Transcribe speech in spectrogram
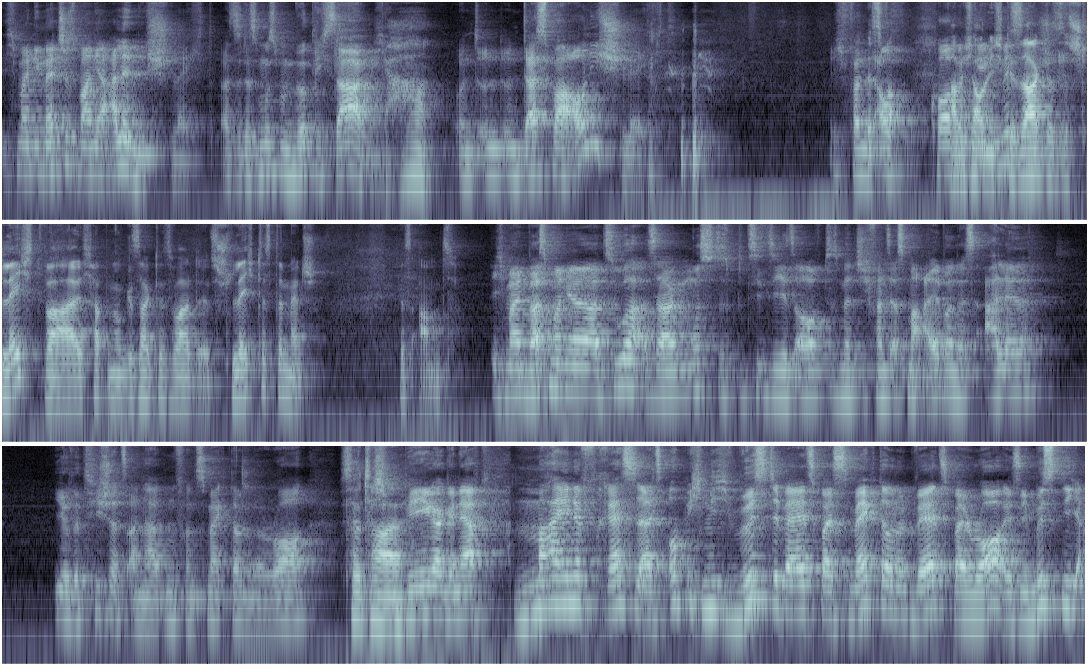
ich meine, die Matches waren ja alle nicht schlecht. Also das muss man wirklich sagen. Ja, Und, und, und das war auch nicht schlecht. Ich fand Das auch Corbin habe ich auch nicht gesagt, dass es schlecht war. Ich habe nur gesagt, es war das schlechteste Match des Abends. Ich meine, was man ja dazu sagen muss, das bezieht sich jetzt auch auf das Match, ich fand es erstmal albern, dass alle ihre T-Shirts anhatten von SmackDown oder Raw. Das hat Total. mich mega genervt. Meine Fresse, als ob ich nicht wüsste, wer jetzt bei SmackDown und wer jetzt bei Raw ist. Ihr müsst nicht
